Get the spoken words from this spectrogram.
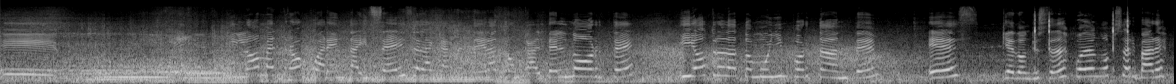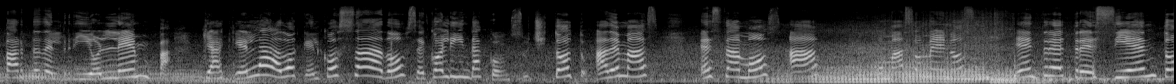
eh, kilómetro 46 de la carretera troncal del norte. Y otro dato muy importante es que donde ustedes pueden observar es parte del río Lempa, que aquel lado, aquel costado, se colinda con Suchitoto. Además, estamos a, o más o menos, entre 300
